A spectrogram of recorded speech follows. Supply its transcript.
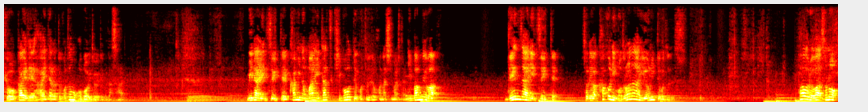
教会礼拝であるということも覚えておいてください。未来について神の前に立つ希望ということでお話しました。2番目は現在についてそれは過去に戻らないようにということです。パウロはその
